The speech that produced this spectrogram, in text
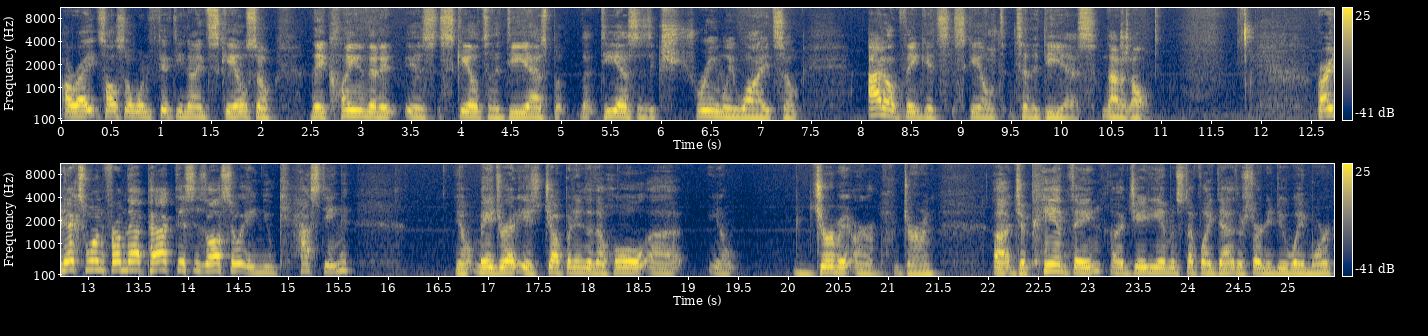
all right. It's also 159th scale, so they claim that it is scaled to the DS, but that DS is extremely wide, so I don't think it's scaled to the DS. Not at all. All right, next one from that pack. This is also a new casting. You know, Majorette is jumping into the whole, uh, you know, German or German, uh, Japan thing, uh, JDM and stuff like that. They're starting to do way more.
